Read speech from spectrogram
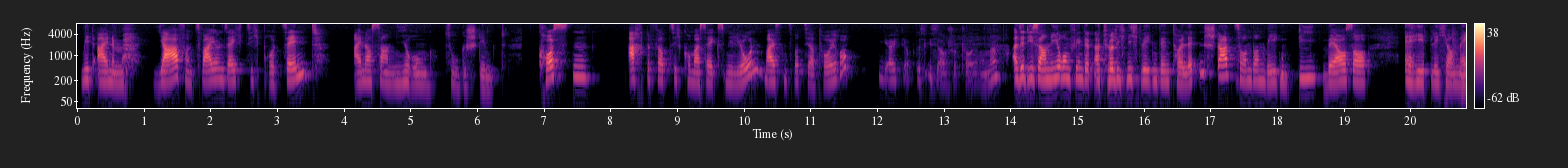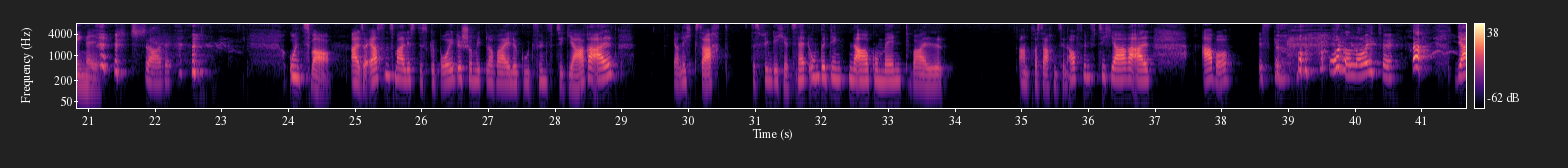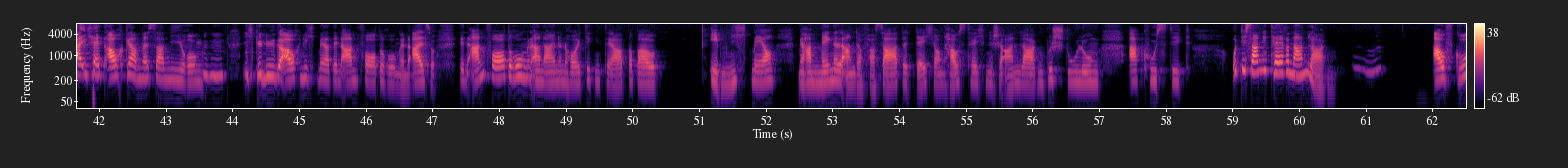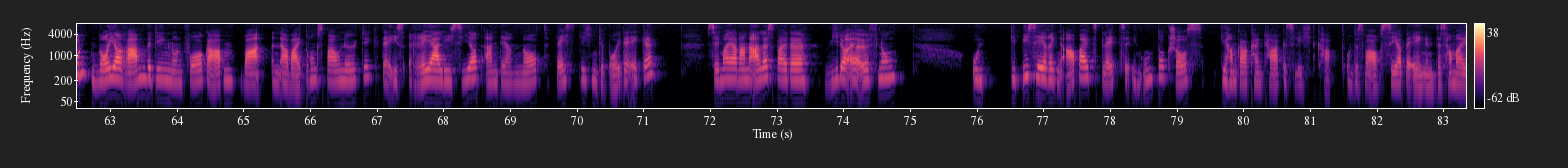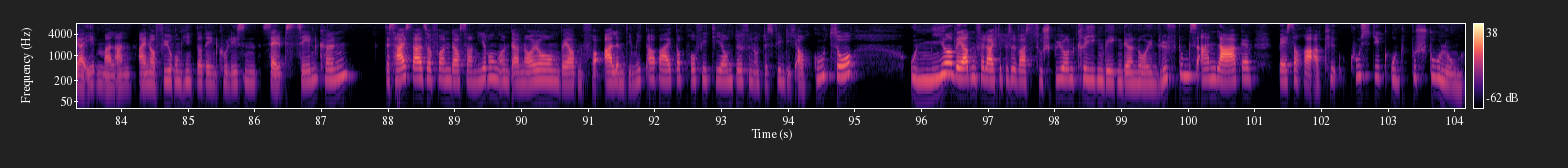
mit einem Ja von 62 Prozent einer Sanierung zugestimmt. Kosten 48,6 Millionen, meistens wird es ja teurer. Ja, ich glaube, das ist auch schon teurer. Ne? Also die Sanierung findet natürlich nicht wegen den Toiletten statt, sondern wegen diverser erheblicher Mängel. Schade. Und zwar, also erstens mal ist das Gebäude schon mittlerweile gut 50 Jahre alt. Ehrlich gesagt, das finde ich jetzt nicht unbedingt ein Argument, weil andere Sachen sind auch 50 Jahre alt. Aber es gibt. Oder Leute. ja, ich hätte auch gerne Sanierung. Mhm. Ich genüge auch nicht mehr den Anforderungen. Also, den Anforderungen an einen heutigen Theaterbau eben nicht mehr. Wir haben Mängel an der Fassade, Dächern, haustechnische Anlagen, Bestuhlung, Akustik und die sanitären Anlagen. Aufgrund neuer Rahmenbedingungen und Vorgaben war ein Erweiterungsbau nötig. Der ist realisiert an der nordwestlichen Gebäudeecke. Sehen wir ja dann alles bei der Wiedereröffnung. Und die bisherigen Arbeitsplätze im Untergeschoss, die haben gar kein Tageslicht gehabt. Und das war auch sehr beengend. Das haben wir ja eben mal an einer Führung hinter den Kulissen selbst sehen können. Das heißt also, von der Sanierung und Erneuerung werden vor allem die Mitarbeiter profitieren dürfen und das finde ich auch gut so. Und wir werden vielleicht ein bisschen was zu spüren kriegen wegen der neuen Lüftungsanlage, besserer Akustik und Bestuhlung.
